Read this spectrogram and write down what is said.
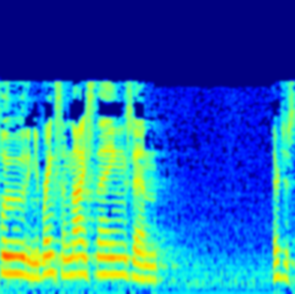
food and you bring some nice things and they're just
